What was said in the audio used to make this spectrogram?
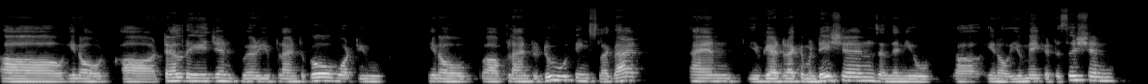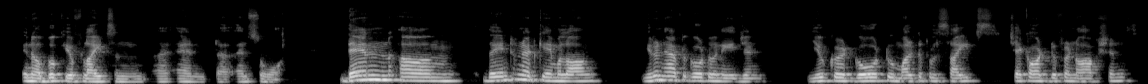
uh, you know, uh, tell the agent where you plan to go, what you, you know, uh, plan to do, things like that, and you get recommendations, and then you, uh, you know, you make a decision, you know, book your flights and uh, and uh, and so on. Then um, the internet came along, You don't have to go to an agent. You could go to multiple sites, check out different options,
